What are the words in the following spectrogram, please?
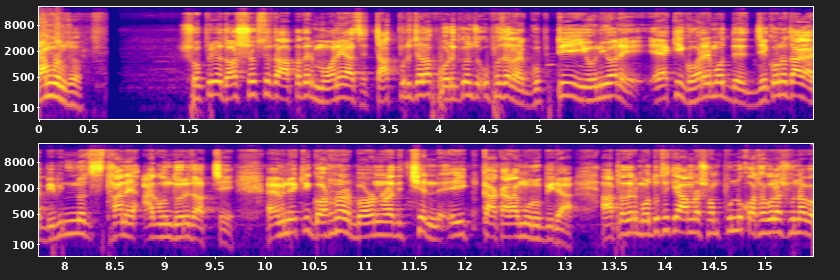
রামগঞ্জ? সুপ্রিয় দর্শক শ্রোতা, আপনাদের মনে আছে চাঁদপুর জেলা ফরিদগঞ্জ উপজেলার গুপটি ইউনিয়নে একই ঘরের মধ্যে যে কোনো জায়গায় বিভিন্ন স্থানে আগুন ধরে যাচ্ছে। এমন একটি ঘটনার বর্ণনা দিচ্ছেন এই কাকারা মুরব্বীরা। আপনাদের মধ্য থেকে আমরা সম্পূর্ণ কথাগুলো শোনাবো,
